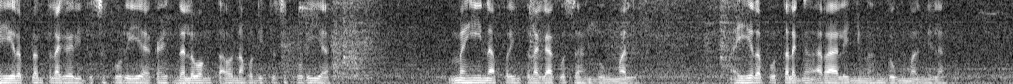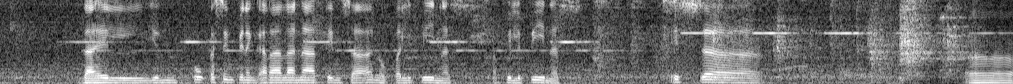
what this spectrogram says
mahirap lang talaga dito sa Korea. Kahit dalawang taon ako dito sa Korea mahina pa rin talaga ako sa hanggungmal mahirap po talagang aralin yung hanggungmal nila. Dahil yun po kasing pinag-aralan natin sa ano Pilipinas sa Pilipinas is uh, uh,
